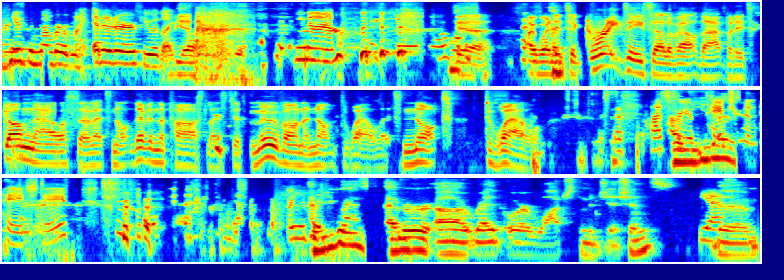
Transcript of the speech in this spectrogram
Here's the number of my editor if you would like Yeah, now. yeah. I went into great detail about that, but it's gone now. So let's not live in the past. Let's just move on and not dwell. Let's not dwell. That's for Have your you guys- Patreon page, Dave. For your Have you guys ever uh, read or watched The Magicians? yes. The,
